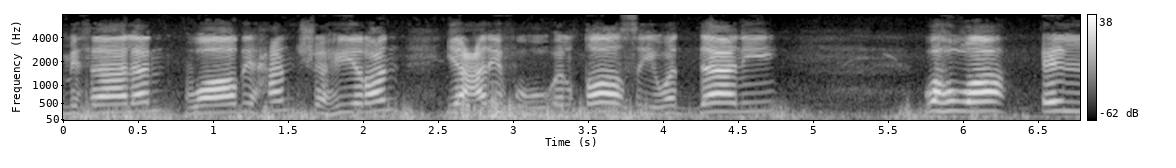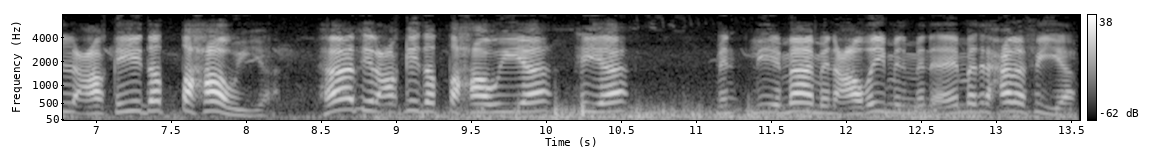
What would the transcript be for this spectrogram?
مثالا واضحا شهيرا يعرفه القاصي والداني وهو العقيدة الطحاوية هذه العقيدة الطحاوية هي من لإمام عظيم من أئمة الحنفية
